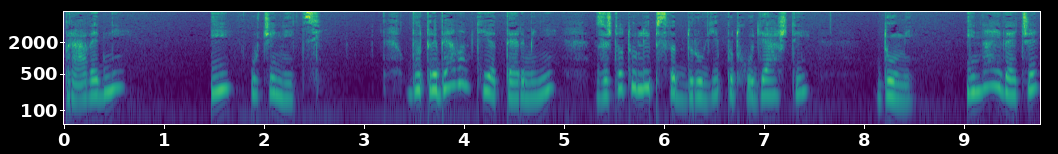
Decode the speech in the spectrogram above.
праведни и ученици. Употребявам тия термини, защото липсват други подходящи думи и най-вече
